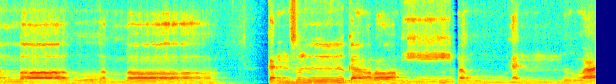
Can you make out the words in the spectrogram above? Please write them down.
الله الله. كنز الكرام مولى النعلاء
